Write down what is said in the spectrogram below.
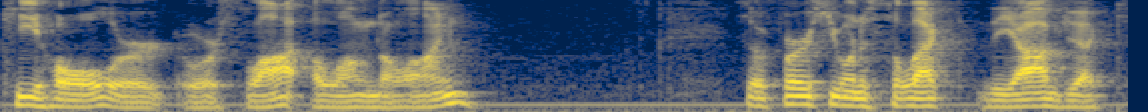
keyhole or, or slot along the line. So first you want to select the object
